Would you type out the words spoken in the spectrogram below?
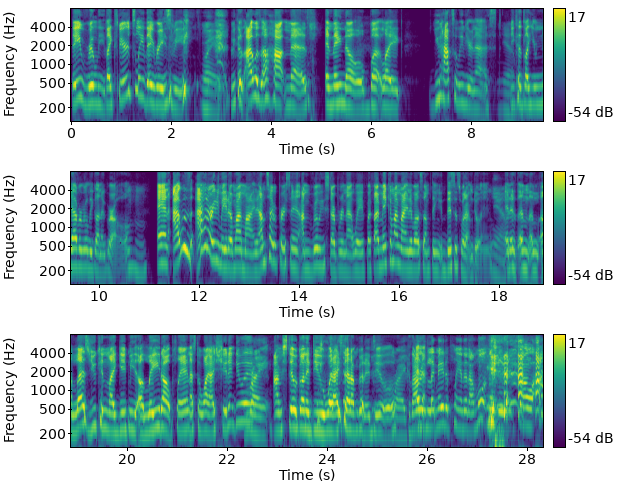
they really like spiritually they raised me. Right. because I was a hot mess and they know, but like you have to leave your nest Yeah. because like you're never really gonna grow. hmm And I was I had already made up my mind. I'm the type of person I'm really stubborn that way. If, if I make up my mind about something, this is what I'm doing. Yeah. And, it, and, unless you can like give me a laid out plan as to why I shouldn't do it, Right. I'm still gonna do what I said I'm gonna do. Right, because I already like, made a plan that I'm wanting to do it. So, I,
